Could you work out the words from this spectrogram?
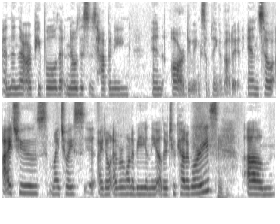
And then there are people that know this is happening and are doing something about it. And so I choose my choice. I don't ever want to be in the other two categories. um,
